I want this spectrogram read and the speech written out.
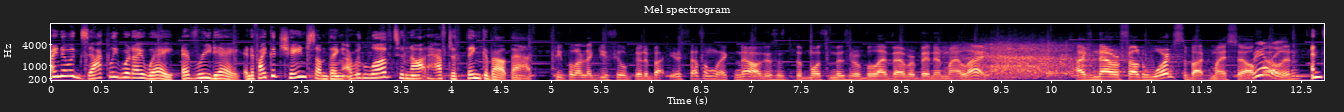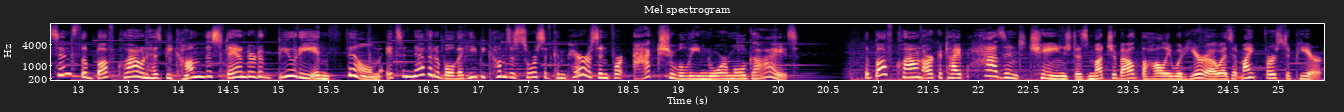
I know exactly what I weigh every day, and if I could change something, I would love to not have to think about that. People are like, Do you feel good about yourself? I'm like, No, this is the most miserable I've ever been in my life. I've never felt worse about myself, Ellen. And since the buff clown has become the standard of beauty in film, it's inevitable that he becomes a source of comparison for actually normal guys. The buff clown archetype hasn't changed as much about the Hollywood hero as it might first appear.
